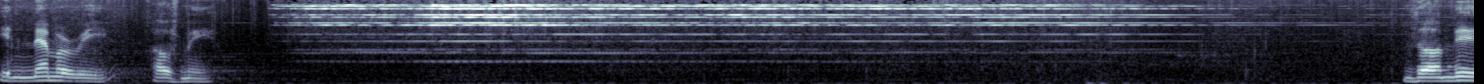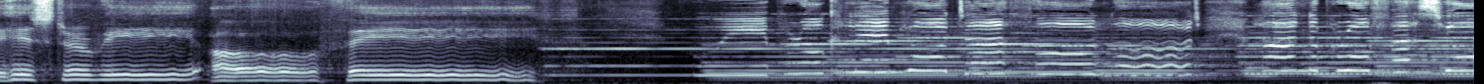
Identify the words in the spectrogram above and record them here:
in memory of me. The mystery of faith. We proclaim your death, O Lord, and profess your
